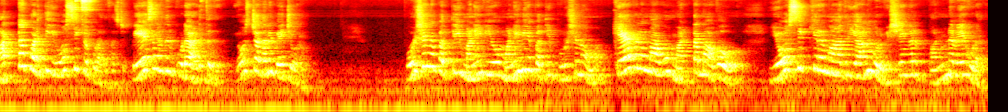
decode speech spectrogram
மட்டப்படுத்தி யோசிக்க கூடாது பேசுறது கூட அடுத்தது. யோசிச்சா தானே பேச்சு வரும். புருஷனை பற்றி மனைவியோ மனைவியை பற்றி புருஷனோ கேவலமாகவோ மட்டமாகவோ யோசிக்கிற மாதிரியான ஒரு விஷயங்கள் பண்ணவே கூடாது.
